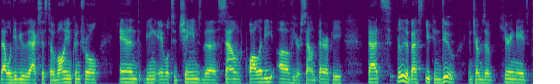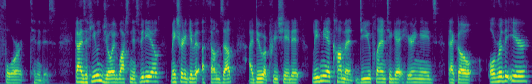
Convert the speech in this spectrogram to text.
that will give you the access to volume control and being able to change the sound quality of your sound therapy, that's really the best you can do in terms of hearing aids for tinnitus. Guys, if you enjoyed watching this video, make sure to give it a thumbs up. I do appreciate it. Leave me a comment. Do you plan to get hearing aids that go over the ear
